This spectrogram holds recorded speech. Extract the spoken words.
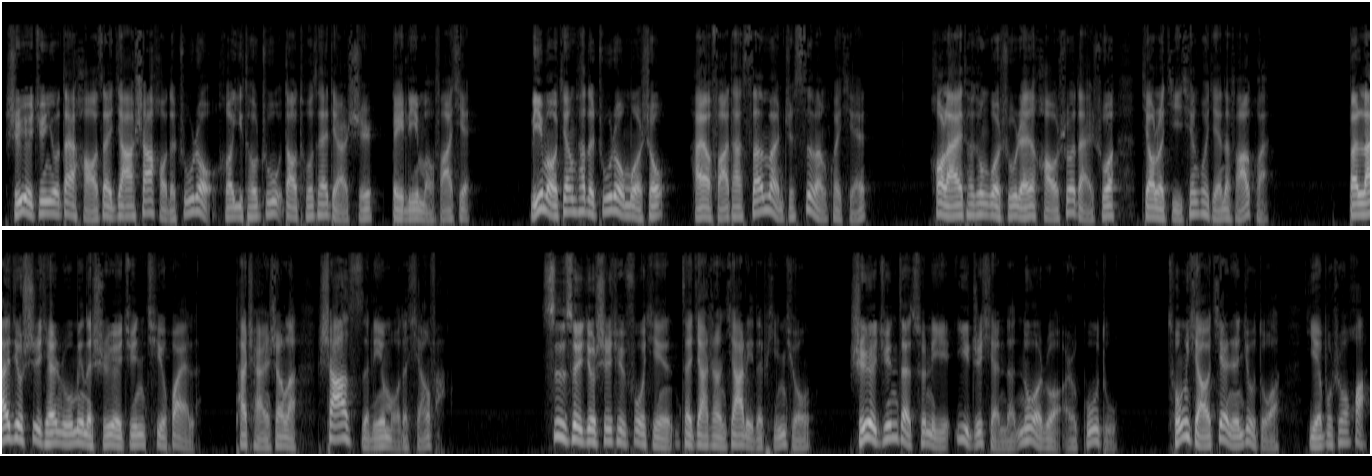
石跃军又带好在家杀好的猪肉和一头猪到屠宰点时，被李某发现。李某将他的猪肉没收，还要罚他三万至四万块钱。后来，他通过熟人好说歹说，交了几千块钱的罚款。本来就视钱如命的石跃军气坏了，他产生了杀死李某的想法。四岁就失去父亲，再加上家里的贫穷，石跃军在村里一直显得懦弱而孤独，从小见人就躲，也不说话。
